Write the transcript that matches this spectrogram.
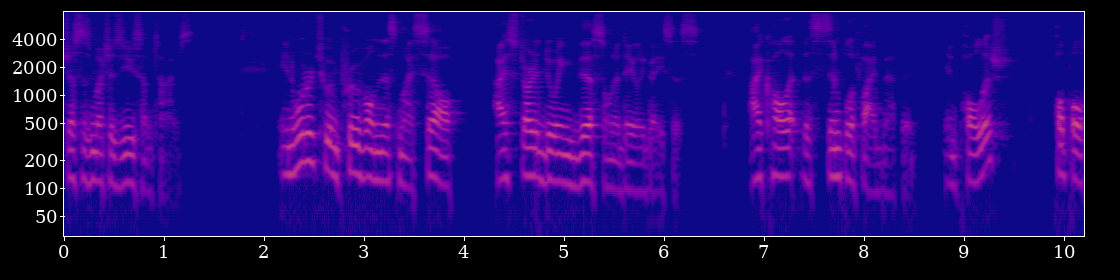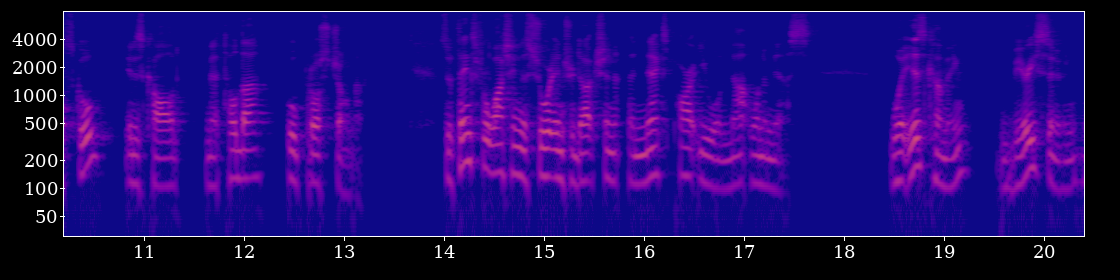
just as much as you sometimes. In order to improve on this myself, I started doing this on a daily basis. I call it the simplified method. In Polish, po polsku, it is called metoda uproszczona. So thanks for watching this short introduction. The next part you will not want to miss. What is coming very soon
